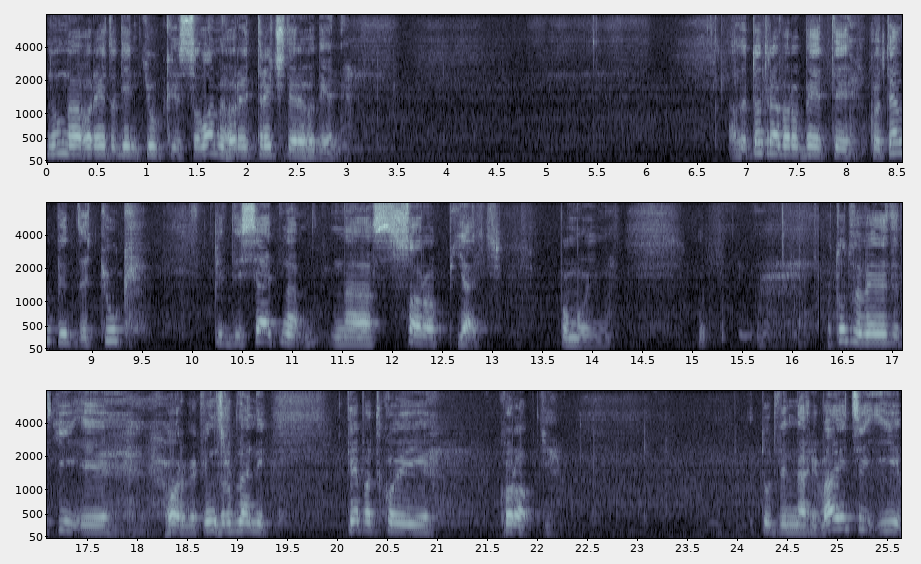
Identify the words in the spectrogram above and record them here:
Ну, на горить один тюк з соломи, горить 3-4 години. Але то треба робити котел під тюк 50 на, на 45, по-моєму. Тут ви видите такий е, горбик, він зроблений типу такої коробки. Тут він нагрівається і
